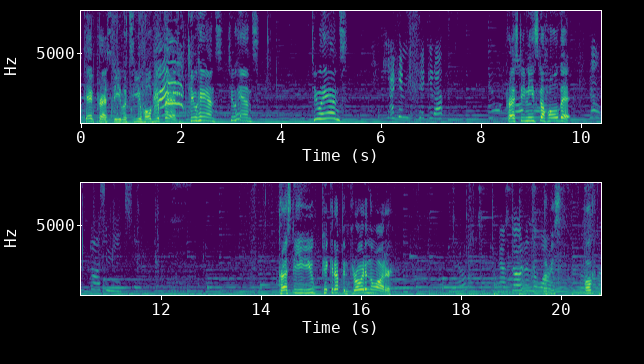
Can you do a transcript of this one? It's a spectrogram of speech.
Okay, Presty, let's see you hold your fish. Two hands, two hands, two hands. I can pick it up. Presty needs to hold it. No, Dawson needs to. Presty, you pick it up and throw it in the water. Now throw it in the water. Let me s- hold. No,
